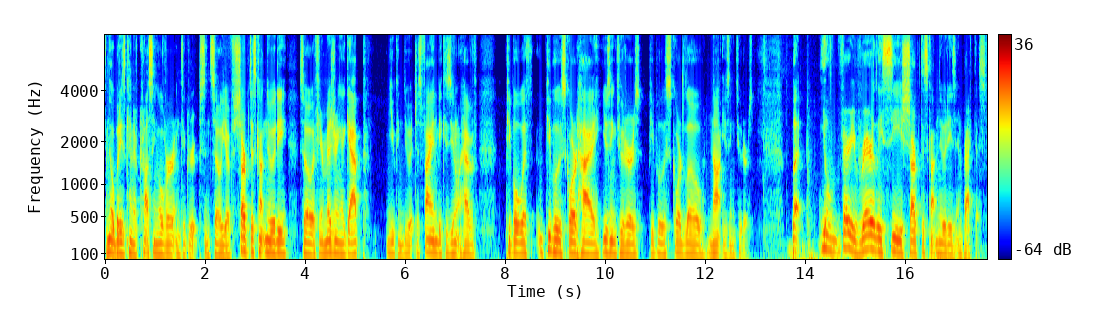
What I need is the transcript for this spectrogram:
nobody's kind of crossing over into groups. And so you have sharp discontinuity. So if you're measuring a gap, you can do it just fine because you don't have people with people who scored high using tutors, people who scored low not using tutors. But you'll very rarely see sharp discontinuities in practice.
